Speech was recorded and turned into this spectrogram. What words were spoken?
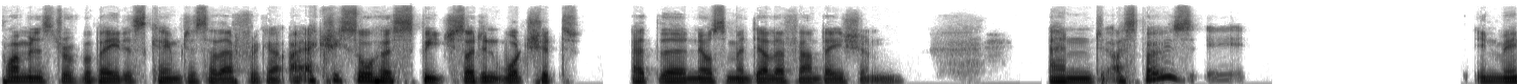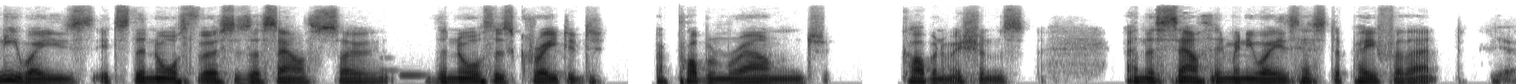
Prime Minister of Barbados came to South Africa. I actually saw her speech, so I didn't watch it at the Nelson Mandela Foundation. And I suppose in many ways it's the North versus the South. So the North has created a problem around carbon emissions and the South in many ways has to pay for that. Yeah.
